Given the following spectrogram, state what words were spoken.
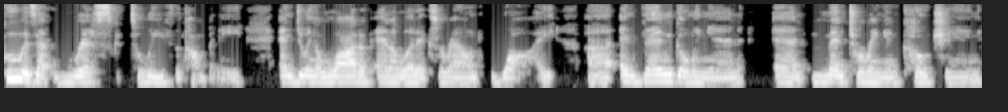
who is at risk to leave the company and doing a lot of analytics around why uh, and then going in and mentoring and coaching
